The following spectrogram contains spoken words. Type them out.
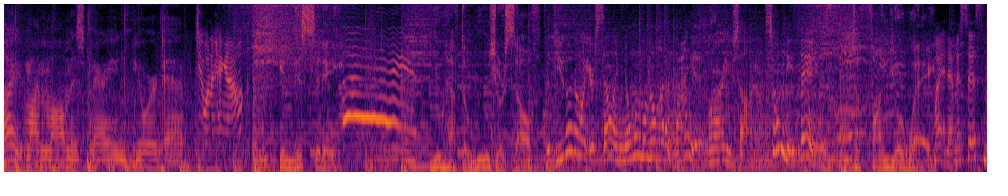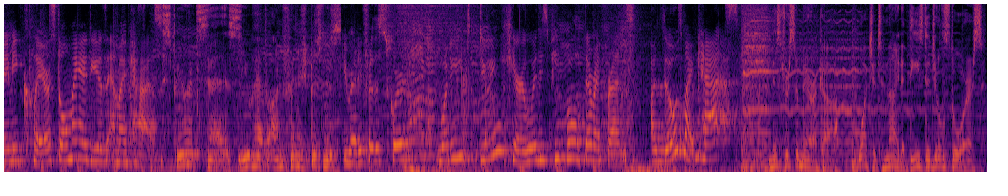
Hi, my mom is marrying your dad. Do you want to hang out? In this city, you have to lose yourself If you don't know what you're selling, no one will know how to buy it. What are you selling? So many things. to find your way. My nemesis, Mamie Claire, stole my ideas and my cats. Spirit says you have unfinished business. You ready for the squirt? What are you doing here? Who are these people? They're my friends. Are those my cats? Mistress America. Watch it tonight at these digital stores.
